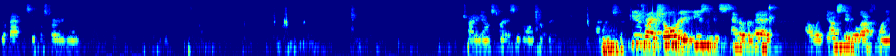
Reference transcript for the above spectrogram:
Go back and see if we'll start again. Try to get him started, see if we flip it. So the right shoulder, he easily gets his hand overhead. Uh, with the unstable left one, he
